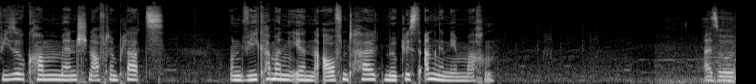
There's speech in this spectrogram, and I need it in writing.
wieso kommen Menschen auf den Platz? Und wie kann man ihren Aufenthalt möglichst angenehm machen? Also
